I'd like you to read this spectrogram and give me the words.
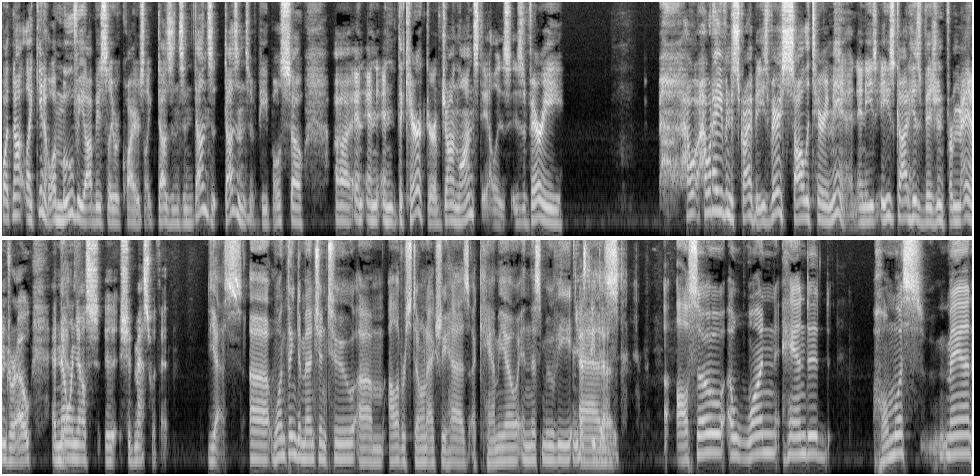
but not like you know a movie. Obviously, requires like dozens and dozens dozens of people. So, uh, and and and the character of John Lonsdale is is very. How, how would I even describe it? He's a very solitary man, and he's he's got his vision for Mandro, and no Yeah. one else uh, should mess with it. yes. Uh, one thing to mention too um, Oliver Stone actually has a cameo in this movie. Yes, he as does. Also, a one handed homeless man,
